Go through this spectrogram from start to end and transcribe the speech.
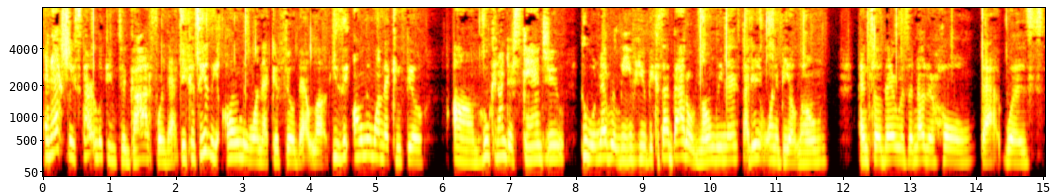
and actually start looking to God for that because he's the only one that could fill that love. He's the only one that can feel, um, who can understand you, who will never leave you because I battled loneliness. I didn't want to be alone. And so there was another hole that was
